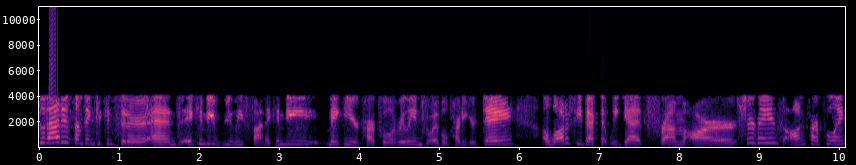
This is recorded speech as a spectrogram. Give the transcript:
so that is something to consider, and it can be really fun. It can be making your carpool a really enjoyable part of your day. A lot of feedback that we get from our surveys on carpooling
